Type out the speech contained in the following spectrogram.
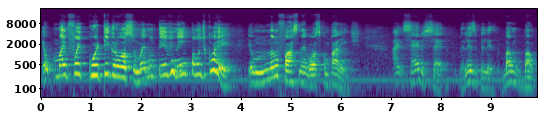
Eu, mas foi curto e grosso, mas não teve nem pra onde correr. Eu não faço negócio com parente. Aí, sério, sério. Beleza? Beleza. Bom, bom.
